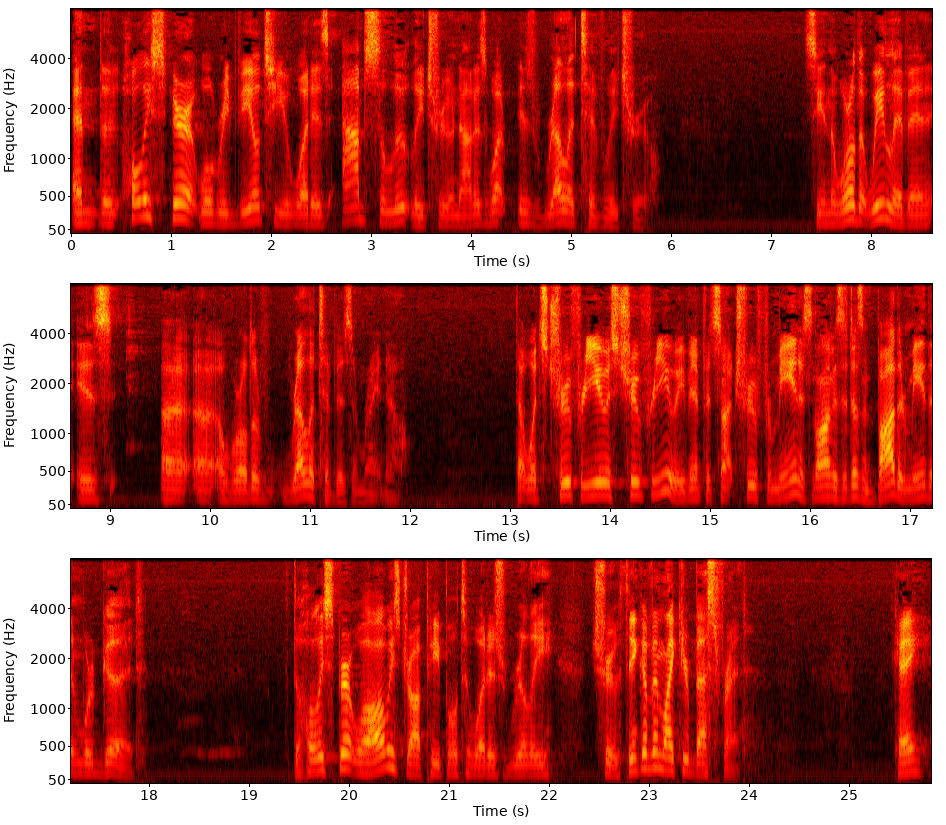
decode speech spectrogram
And the Holy Spirit will reveal to you what is absolutely true, not as what is relatively true. See, in the world that we live in is a, a, a world of relativism right now. That what's true for you is true for you, even if it's not true for me, and as long as it doesn't bother me, then we're good. But The Holy Spirit will always draw people to what is really true. Think of Him like your best friend. Okay?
